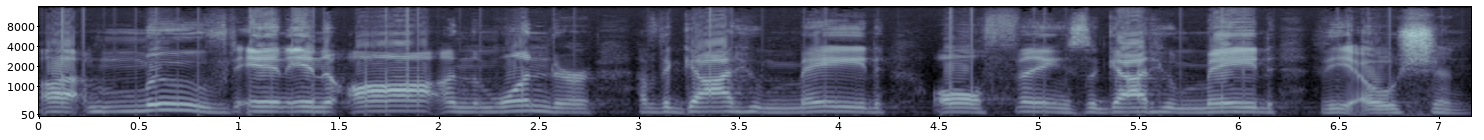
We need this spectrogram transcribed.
uh, moved and in awe and wonder of the God who made all things, the God who made the ocean.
